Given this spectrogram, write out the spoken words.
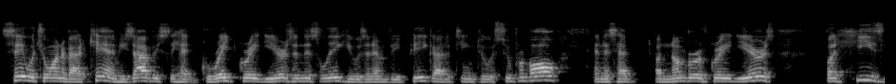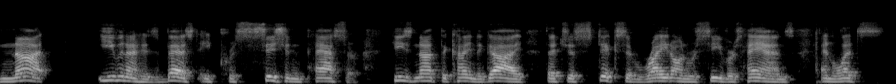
say what you want about Cam, he's obviously had great, great years in this league. He was an MVP, got a team to a Super Bowl, and has had a number of great years. But he's not, even at his best, a precision passer. He's not the kind of guy that just sticks it right on receivers' hands and lets,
